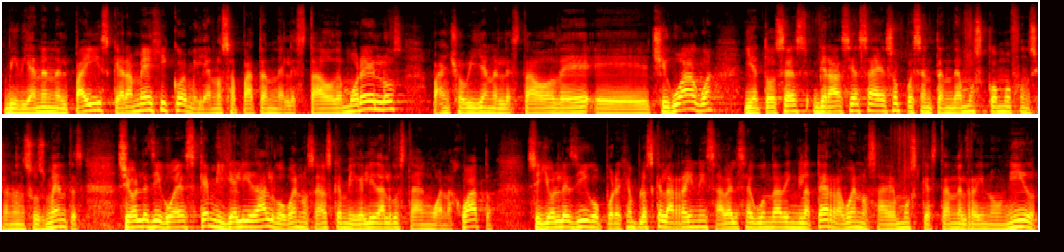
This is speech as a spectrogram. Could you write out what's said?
Vivían en el país que era México, Emiliano Zapata en el estado de Morelos, Pancho Villa en el estado de eh, Chihuahua, y entonces gracias a eso pues entendemos cómo funcionan sus mentes. Si yo les digo es que Miguel Hidalgo, bueno, sabes que Miguel Hidalgo está en Guanajuato. Si yo les digo, por ejemplo, es que la reina Isabel II de Inglaterra, bueno, sabemos que está en el Reino Unido.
